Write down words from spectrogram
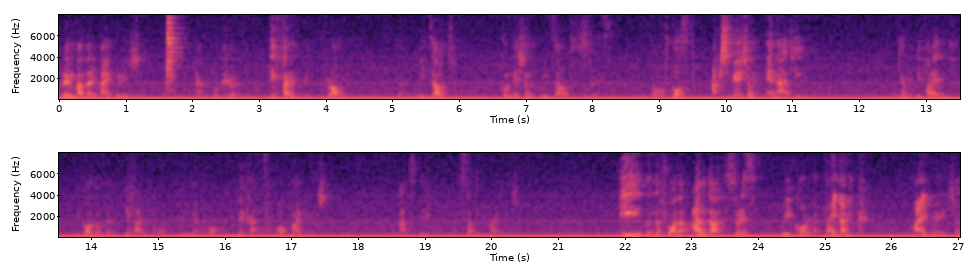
grain boundary migration can occur differently from without condition without stress. So of course, activation energy can be different because of the different of, of mechanism of migration. That's the static migration. Even for the under stress, we call the dynamic migration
